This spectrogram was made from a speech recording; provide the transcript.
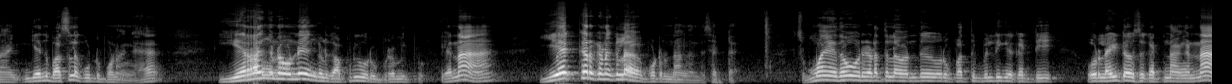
நான் இங்கேருந்து பஸ்ஸில் கூப்பிட்டு போனாங்க. இறங்கினோடனே எங்களுக்கு அப்படி ஒரு பிரமிப்பு. ஏன்னா ஏக்கர் கணக்கில் போட்டிருந்தாங்க அந்த செட்டை. சும்மா ஏதோ ஒரு இடத்துல வந்து ஒரு பத்து பில்டிங்கை கட்டி ஒரு லைட் ஹவுஸை கட்டினாங்கன்னா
